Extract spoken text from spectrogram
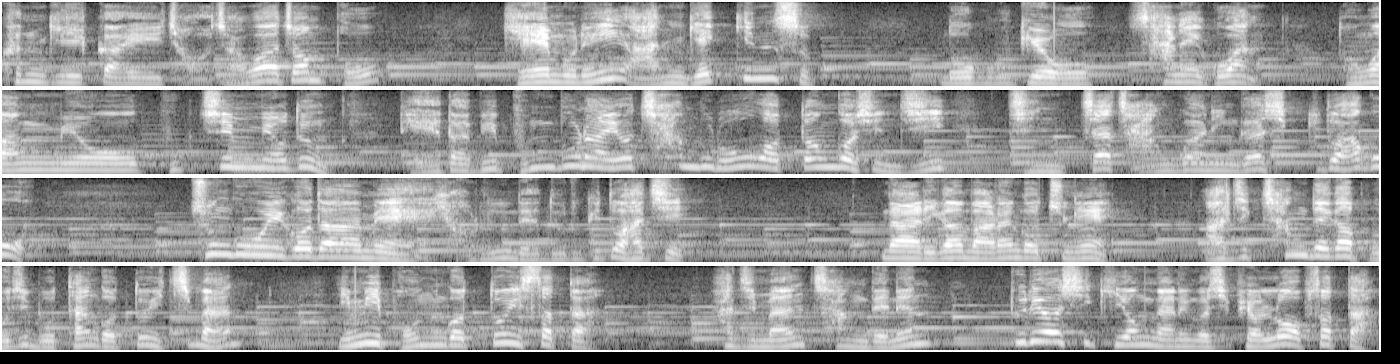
큰 길가의 저자와 점포, 계문의 안개 낀 숲, 노구교, 산해관, 동학묘, 북진묘 등 대답이 분분하여 참으로 어떤 것인지 진짜 장관인가 싶기도 하고 중국의 거 다음에 혀를 내두르기도 하지. 나리가 말한 것 중에 아직 창대가 보지 못한 것도 있지만 이미 본 것도 있었다. 하지만 창대는 뚜렷이 기억나는 것이 별로 없었다.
